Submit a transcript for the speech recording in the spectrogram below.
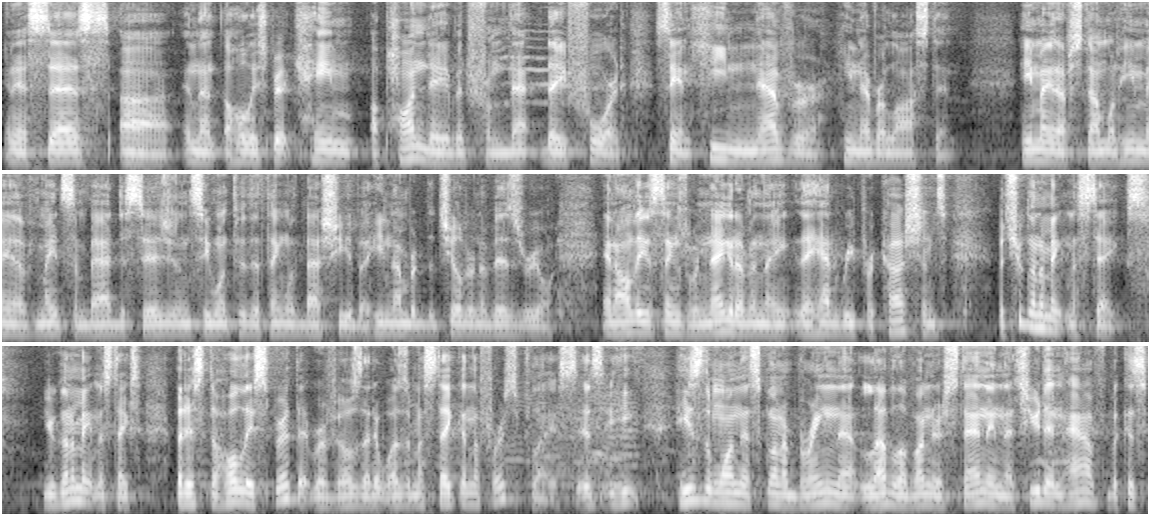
And it says, uh, and that the Holy Spirit came upon David from that day forward, saying he never, he never lost it. He may have stumbled. He may have made some bad decisions. He went through the thing with Bathsheba. He numbered the children of Israel. And all these things were negative and they, they had repercussions. But you're going to make mistakes. You're going to make mistakes, but it's the Holy Spirit that reveals that it was a mistake in the first place. It's, he, he's the one that's going to bring that level of understanding that you didn't have because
